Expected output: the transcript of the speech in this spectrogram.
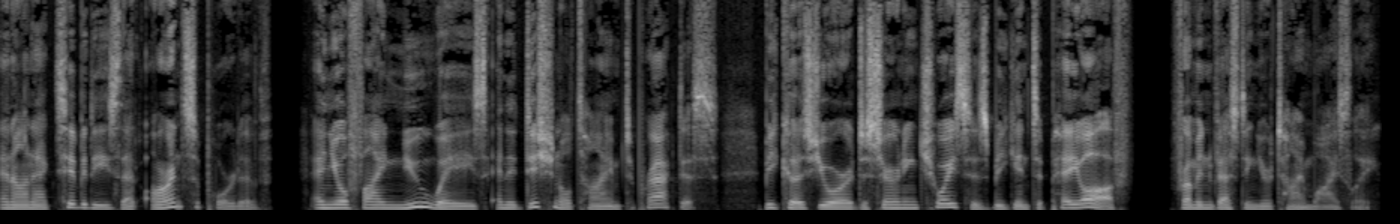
and on activities that aren't supportive, and you'll find new ways and additional time to practice because your discerning choices begin to pay off from investing your time wisely.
